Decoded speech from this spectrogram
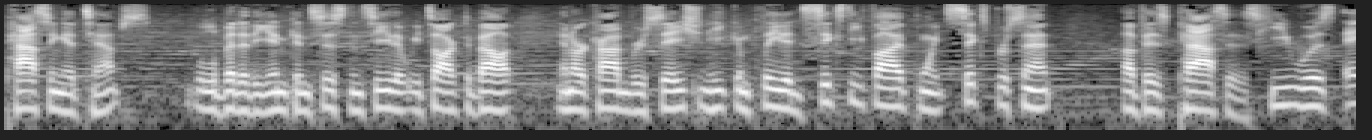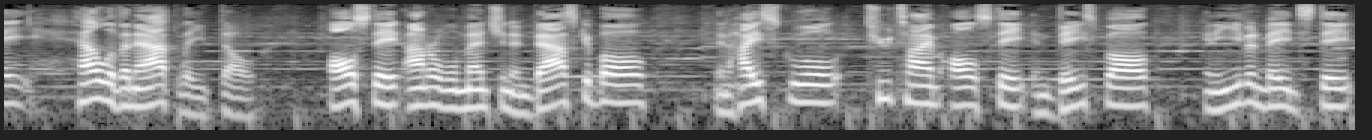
passing attempts. A little bit of the inconsistency that we talked about in our conversation. He completed 65.6% of his passes. He was a hell of an athlete, though. All state honorable mention in basketball, in high school, two time All State in baseball and he even made state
